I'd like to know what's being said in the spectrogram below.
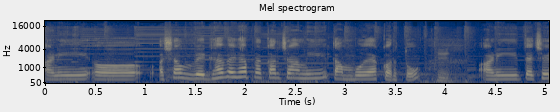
आणि अ, अशा वेगळ्या वेगळ्या प्रकारच्या आम्ही तांबोळ्या करतो. आणि त्याचे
